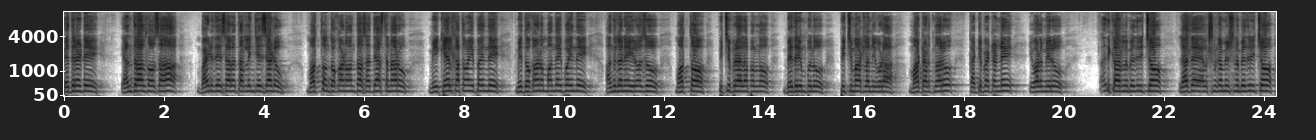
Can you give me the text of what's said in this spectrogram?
పెద్దిరెడ్డి యంత్రాలతో సహా బయట దేశాలకు తరలించేశాడు. మొత్తం దుకాణం అంతా సర్దేస్తున్నారు. మీ కేల్ కథం అయిపోయింది మీ దుకాణం బంద్ అయిపోయింది. అందుకనే ఈరోజు మొత్తం పిచ్చి ప్రేలాపనలో బెదిరింపులు పిచ్చి మాటలన్నీ కూడా మాట్లాడుతున్నారు. కట్టి పెట్టండి ఇవాళ మీరు అధికారులను బెదిరించో. లేకపోతే ఎలక్షన్ కమిషన్ బెదిరించో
